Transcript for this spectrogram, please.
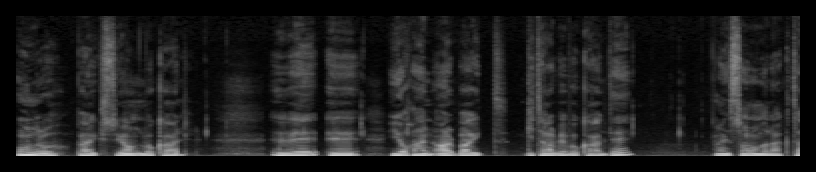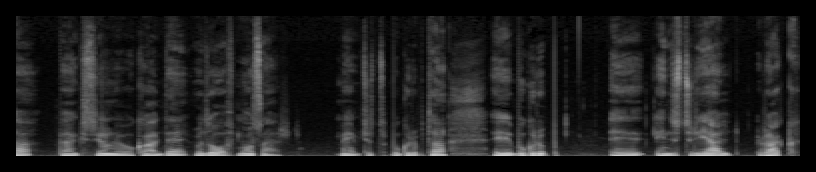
Unruh perküsyon vokal ve e, Johann Arbeit gitar ve vokalde. E, son olarak da perküsyon ve vokalde Rudolf Moser mevcut bu grupta. E, bu grup e, endüstriyel rock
